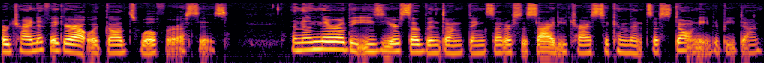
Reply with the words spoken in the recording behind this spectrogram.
or trying to figure out what God's will for us is. And then there are the easier said than done things that our society tries to convince us don't need to be done,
